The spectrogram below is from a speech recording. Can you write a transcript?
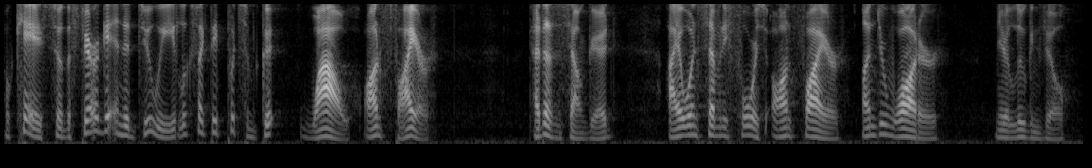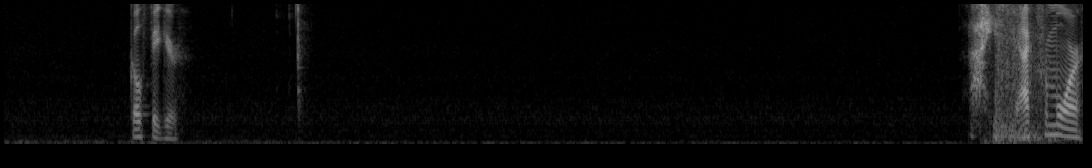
Okay, so the Farragut and the Dewey, it looks like they put some good... Wow, on fire. That doesn't sound good. I-174 is on fire, underwater, near Luganville. Go figure. Ah, he's back for more.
